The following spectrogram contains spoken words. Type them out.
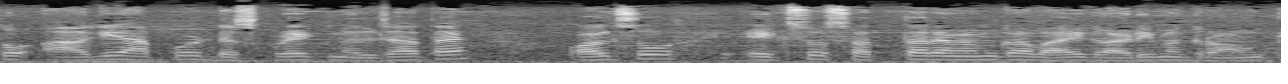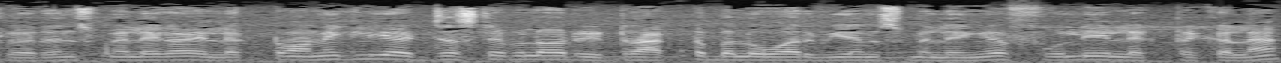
तो आगे आपको डिस्क ब्रेक मिल जाता है। ऑल्सो 170 एम mm का भाई गाड़ी में ग्राउंड क्लियरेंस मिलेगा। इलेक्ट्रॉनिकली एडजस्टेबल और रिट्रैक्टेबल ओ मिलेंगे। फुली इलेक्ट्रिकल हैं।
